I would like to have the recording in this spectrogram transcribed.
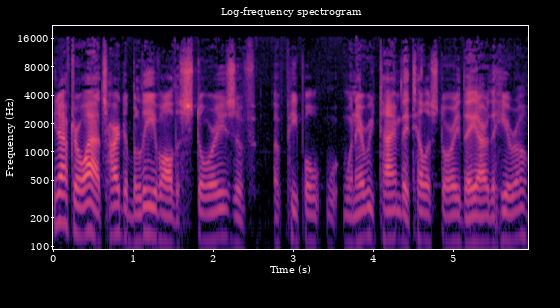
You know, after a while, it's hard to believe all the stories of, of people when every time they tell a story, they are the hero.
